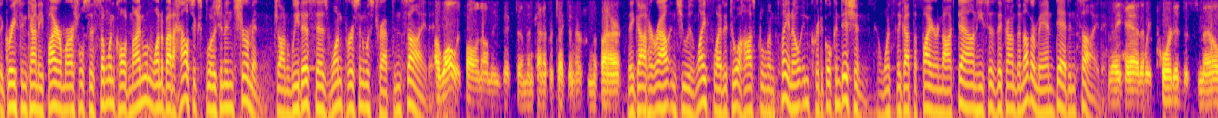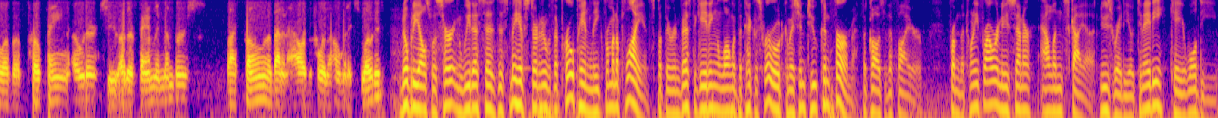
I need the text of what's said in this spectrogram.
The Grayson County Fire Marshal says someone called 911 about a house explosion in Sherman. John Weda says one person was trapped inside. A wall had fallen on the victim and kind of protecting her from the fire. They got her out and she was life flighted to a hospital in Plano in critical condition. And once they got the fire knocked down, he says they found another man dead inside. They had reported the smell of a propane odor to other family members by phone about an hour before the home had exploded. Nobody else was hurt, and WEDA says this may have started with a propane leak from an appliance, but they're investigating along with the Texas Railroad Commission to confirm the cause of the fire. From the 24 Hour News Center, Alan Skaya, News Radio 1080, KRLD.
